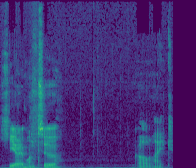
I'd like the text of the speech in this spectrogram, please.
Here I want to go like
